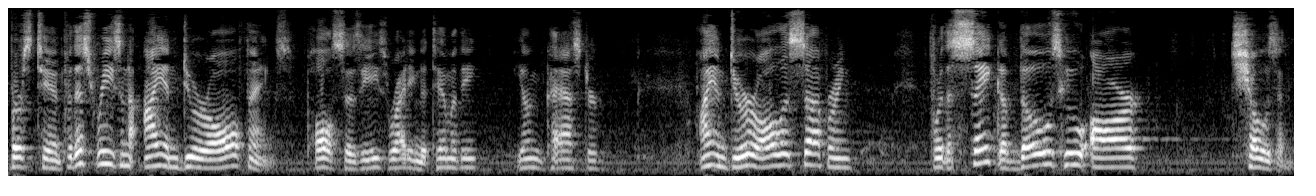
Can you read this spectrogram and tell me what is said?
Verse 10 For this reason I endure all things. Paul says he's writing to Timothy, young pastor. I endure all this suffering for the sake of those who are chosen.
